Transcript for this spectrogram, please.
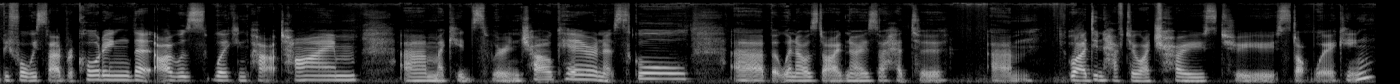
before we started recording that I was working part time. Um, my kids were in childcare and at school, uh, but when I was diagnosed, I had to. Um, well, I didn't have to. I chose to stop working,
